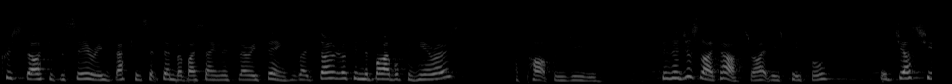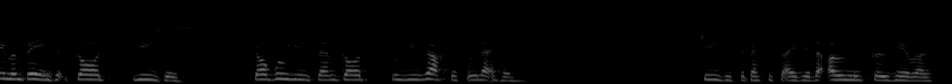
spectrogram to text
Chris started the series back in September by saying this very thing. He's like, don't look in the Bible for heroes apart from Jesus. Because they're just like us, right? These people. They're just human beings that God uses. God will use them, God will use us if we let Him. Jesus, the better Savior, the only true hero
